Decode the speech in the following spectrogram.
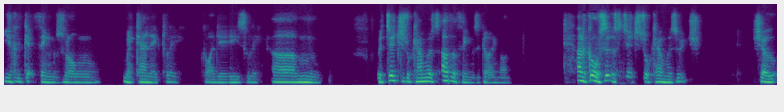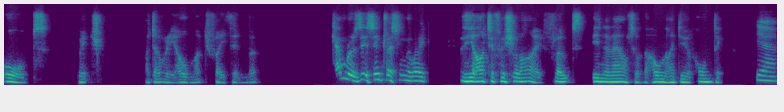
you could get things wrong mechanically quite easily. Um, with digital cameras, other things are going on. And of course, it's digital cameras which show orbs, which I don't really hold much faith in. But cameras, it's interesting the way the artificial eye floats in and out of the whole idea of haunting. Yeah,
